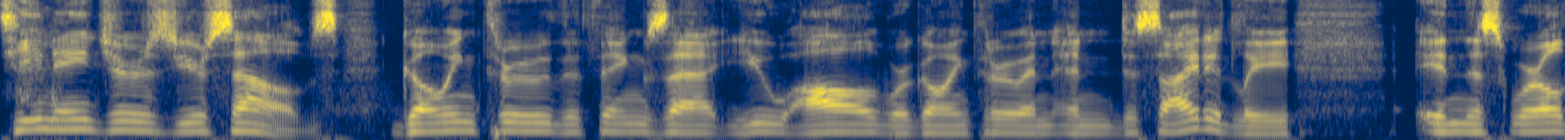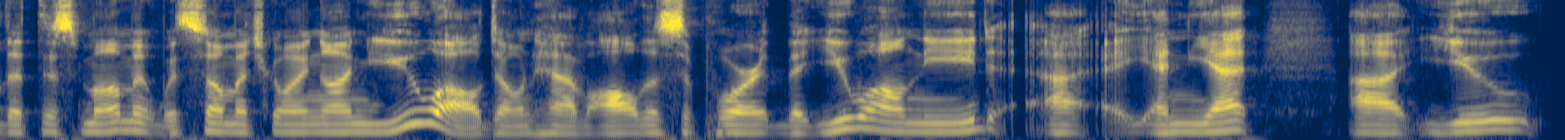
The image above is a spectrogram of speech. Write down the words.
teenagers yourselves going through the things that you all were going through and and decidedly in this world at this moment with so much going on you all don't have all the support that you all need uh, and yet uh, you s-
